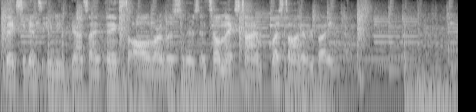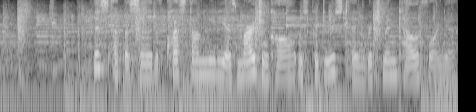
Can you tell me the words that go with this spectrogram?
thanks again to Eming Pionside. Thanks to all of our listeners. Until next time, quest on, everybody. This episode of Quest on Media's Margin Call was produced in Richmond, California.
